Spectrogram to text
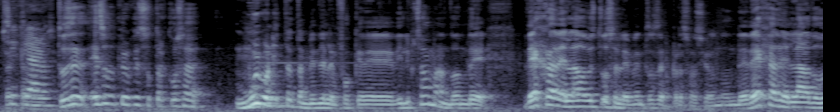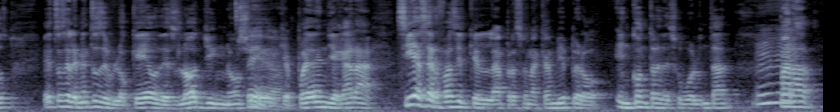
Sí, claro. Entonces, eso creo que es otra cosa muy bonita también del enfoque de Dilip Soman, donde deja de lado estos elementos de persuasión, donde deja de lado estos elementos de bloqueo, de sludging, ¿no? Sí, que, ¿no? que pueden llegar a, sí, hacer fácil que la persona cambie, pero en contra de su voluntad, para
